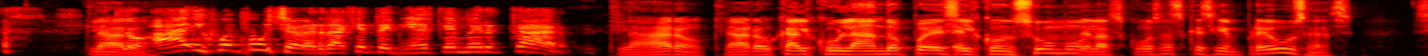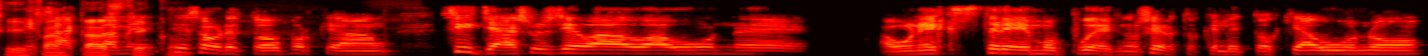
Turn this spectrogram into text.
Claro. Ay, fue pucha, ¿verdad que tenía que mercar? Claro, claro, calculando pues el consumo de las cosas que siempre usas. Sí, Exactamente, fantástico. sobre todo porque sí, ya eso es llevado a un, eh, a un extremo, pues, ¿no es cierto? Que le toque a uno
